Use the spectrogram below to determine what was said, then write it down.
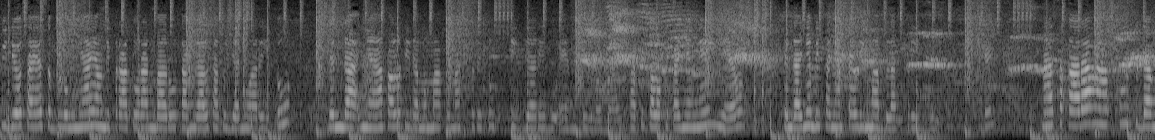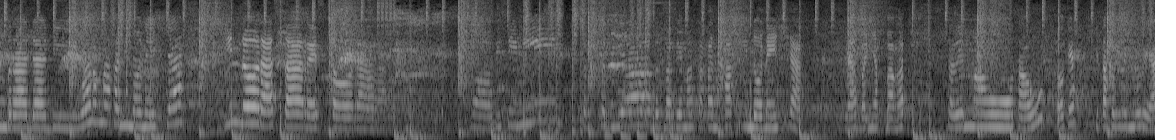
video saya sebelumnya yang di peraturan baru tanggal 1 Januari itu dendanya kalau tidak memakai masker itu 3000 NT loh guys. Tapi kalau kita ngeyel dendanya bisa nyampe 15.000 oke? Okay? nah sekarang aku sedang berada di warung makan Indonesia Indo Rasa Restoran. Oh, di sini tersedia berbagai masakan khas Indonesia. Ya banyak banget. Kalian mau tahu? Oke kita keliling dulu ya.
